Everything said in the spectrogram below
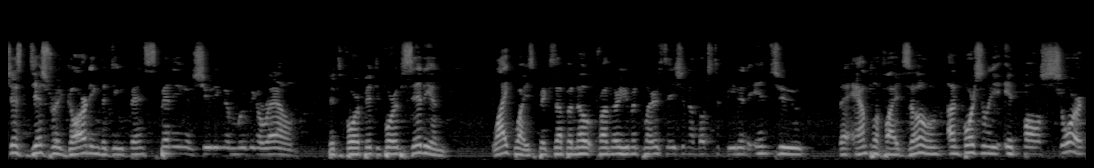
just disregarding the defense, spinning and shooting and moving around. 54 54 Obsidian likewise picks up a note from their human player station and looks to feed it into the amplified zone. Unfortunately, it falls short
